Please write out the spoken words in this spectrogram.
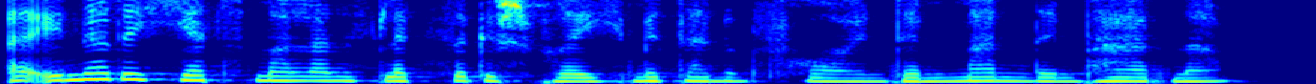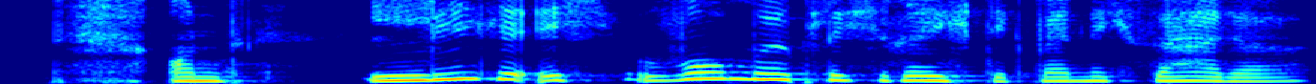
Erinnere dich jetzt mal an das letzte Gespräch mit deinem Freund, dem Mann, dem Partner. Und liege ich womöglich richtig, wenn ich sage,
